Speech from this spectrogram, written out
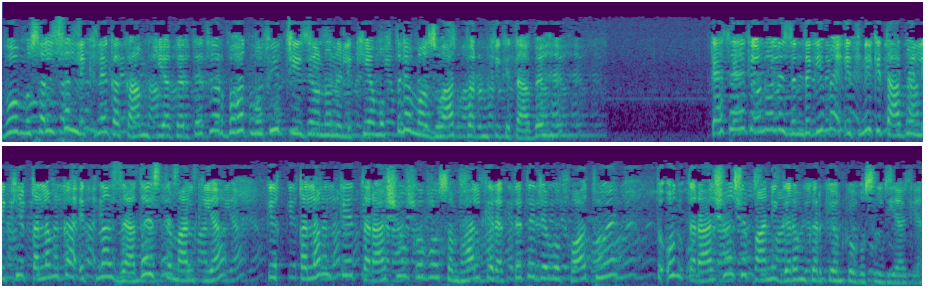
وہ مسلسل لکھنے کا کام کیا کرتے تھے اور بہت مفید چیزیں انہوں نے لکھی ہیں۔ مختلف موضوعات پر ان کی کتابیں ہیں۔ کہتے ہیں کہ انہوں نے زندگی میں اتنی کتابیں لکھی، قلم کا اتنا زیادہ استعمال کیا کہ قلم کے تراشوں کو وہ سنبھال کے رکھتے تھے، جب وہ فوت ہوئے تو ان تراشوں سے پانی گرم کر کے ان کو غسل دیا گیا۔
